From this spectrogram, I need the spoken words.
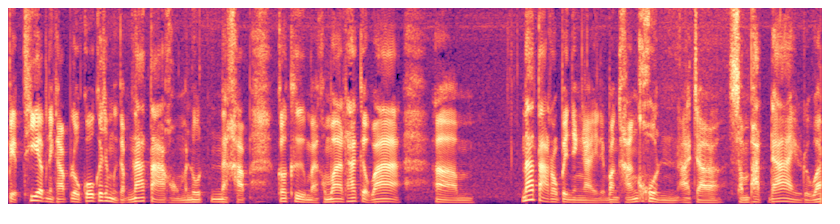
เปรียบเทียบนะครับโลโก้ก็จะเหมือนกับหน้าตาของมนุษย์นะครับ ก็คือหมายความว่าถ้าเกิดว่าหน้าตาเราเป็นยังไงเนี่ยบางครั้งคนอาจจะสัมผัสได้หรือว่า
